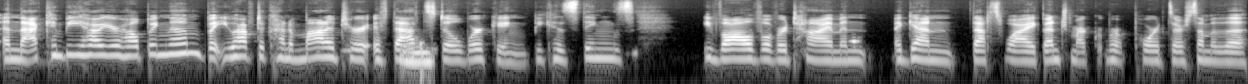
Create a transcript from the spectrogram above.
and that can be how you're helping them but you have to kind of monitor if that's mm-hmm. still working because things evolve over time and again that's why benchmark reports are some of the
